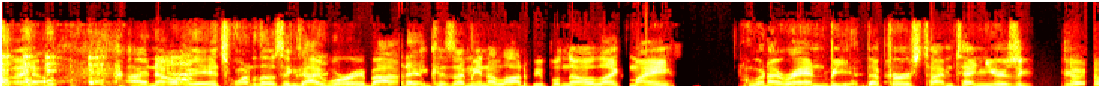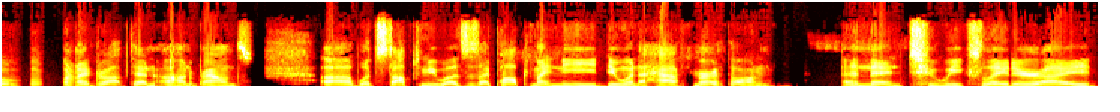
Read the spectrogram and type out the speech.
I know. I know it's one of those things I worry about it because I mean a lot of people know like my when I ran the first time ten years ago when I dropped 10, 100 pounds, uh, what stopped me was is I popped my knee doing a half marathon, and then two weeks later I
